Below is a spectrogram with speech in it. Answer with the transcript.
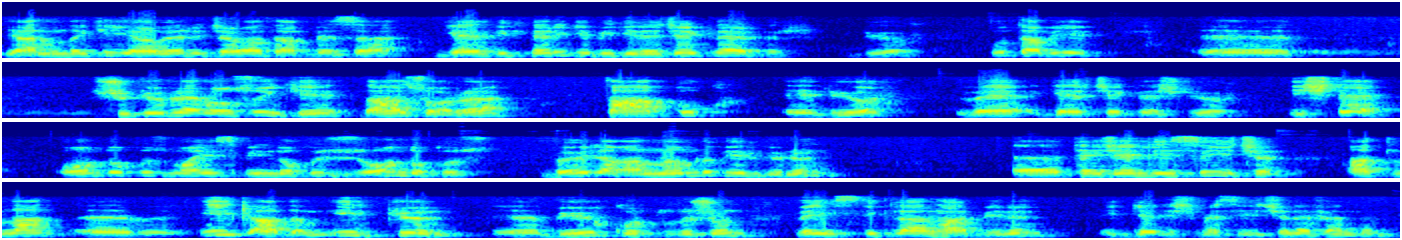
yanındaki yaveri Cevat Abbas'a geldikleri gibi gideceklerdir diyor. Bu tabii şükürler olsun ki daha sonra tahakkuk ediyor ve gerçekleşiyor. İşte 19 Mayıs 1919 böyle anlamlı bir günün e, tecellisi için atılan e, ilk adım, ilk gün e, Büyük Kurtuluş'un ve İstiklal Harbi'nin gelişmesi için efendim.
